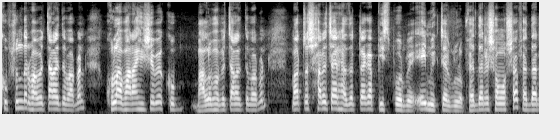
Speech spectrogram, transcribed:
খুব সুন্দরভাবে চালাতে পারবেন। খোলা ভাড়া হিসেবে খুব ভালোভাবে চালাতে পারবেন। মাত্র সাড়ে চার হাজার টাকা পিস পড়বে এই মিক্সচারগুলো ফেদারের সমস্যা, ফেদার,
